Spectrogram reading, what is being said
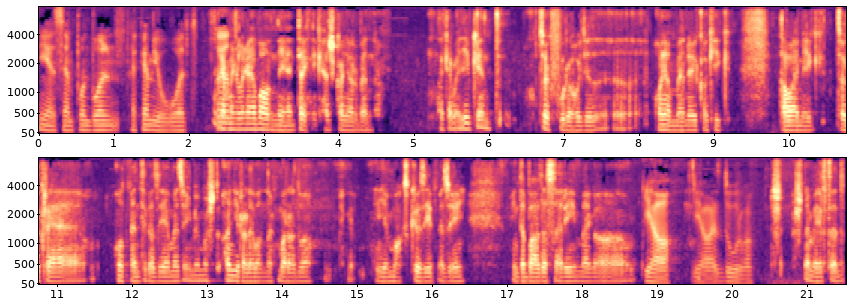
ilyen szempontból nekem jó volt. Igen, meg legalább van néhány technikás kanyar benne. Nekem egyébként tök fura, hogy az, olyan menők, akik tavaly még tökre ott mentek az élmezőnyben, most annyira le vannak maradva, meg ilyen max középmezőny, mint a Baldassari, meg a... Ja, ja, ez durva. És, és nem érted,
